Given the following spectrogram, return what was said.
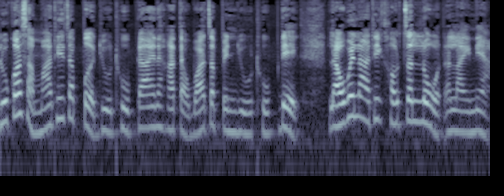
ลูกก็สามารถที่จะเปิด YouTube ได้นะคะ แต่ว่าจะเป็น YouTube เด็ก แล้วเวลาที่เขาจะโหลดอะไรเนี่ย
